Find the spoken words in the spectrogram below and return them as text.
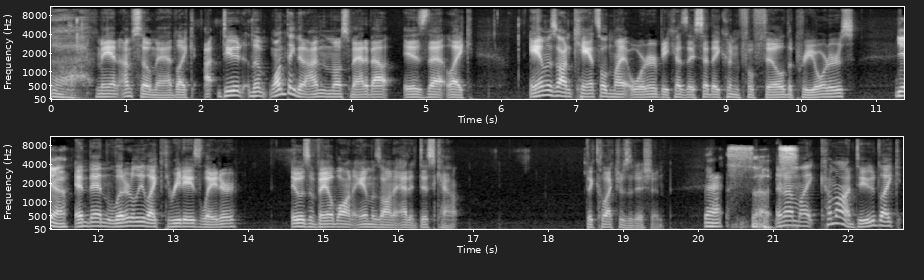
Man, I'm so mad. Like, I, dude, the one thing that I'm the most mad about is that like Amazon canceled my order because they said they couldn't fulfill the pre-orders, Yeah, and then literally like three days later, it was available on Amazon at a discount. The collector's edition. that sucks. And I'm like, come on, dude. Like,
